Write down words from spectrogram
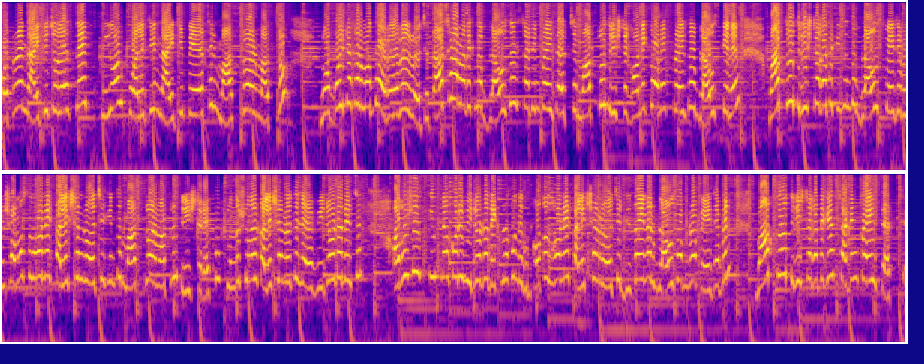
কটনের নাইটি চলে আসছে পিওর কোয়ালিটির নাইটি পেয়ে যাচ্ছেন, মাত্র আর মাত্র নব্বই টাকার মধ্যে অ্যাভেলেবেল রয়েছে। তাছাড়া আমাদের এখানে ব্লাউজের স্টার্টিং প্রাইস যাচ্ছে মাত্র ত্রিশ টাকা। অনেকে অনেক প্রাইসের ব্লাউজ কেনেন, মাত্র ত্রিশ টাকা থেকে কিন্তু ব্লাউজ পেয়ে যাবেন। সমস্ত ধরনের কালেকশন রয়েছে, কিন্তু মাত্র আর মাত্র ত্রিশ টাকায়। খুব সুন্দর সুন্দর কালেকশন রয়েছে, যারা ভিডিওটা দেখছেন, অবশ্যই স্কিপ না করে ভিডিওটা দেখতে থাকুন। দেখুন, কত ধরনের কালেকশন রয়েছে। ডিজাইনার ব্লাউজ আপনারা পেয়ে যাবেন। মাত্র ত্রিশ টাকা থেকে স্টার্টিং প্রাইস যাচ্ছে।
